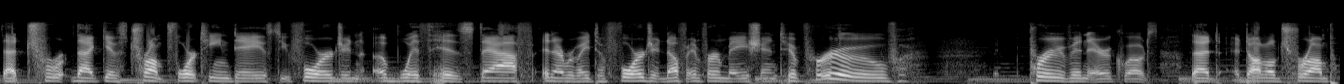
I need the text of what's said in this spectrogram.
That tr- that gives Trump 14 days to forge and uh, with his staff and everybody to forge enough information to prove prove in air quotes that Donald Trump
